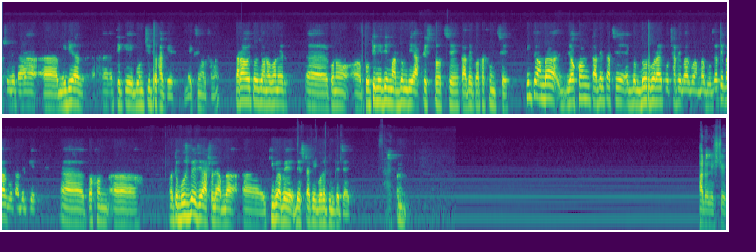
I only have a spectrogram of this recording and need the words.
আসলে তারা মিডিয়ার থেকে বঞ্চিত থাকে ম্যাক্সিমাম সময়। তারা হয়তো জনগণের আহ, কোনো প্রতিনিধির মাধ্যম দিয়ে আকৃষ্ট হচ্ছে তাদের কথা শুনছে। কিন্তু আমরা যখন তাদের কাছে একদম দোরগোড়ায় পৌঁছাতে পারব আমরা বোঝাতে পারব তাদেরকে আহ, তখন হয়তো বুঝবে যে আসলে আমরা কীভাবে দেশটাকে গড়ে তুলতে চাই। ভালো নিশ্চয়ই।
